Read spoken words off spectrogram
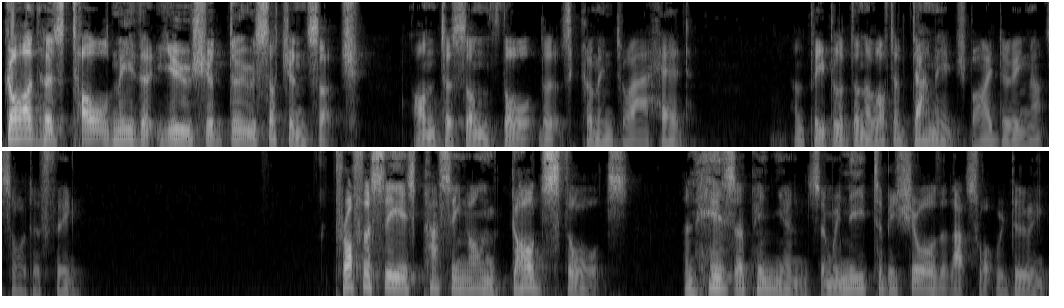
God has told me that you should do such and such onto some thought that's come into our head. And people have done a lot of damage by doing that sort of thing. Prophecy is passing on God's thoughts and His opinions, and we need to be sure that that's what we're doing.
